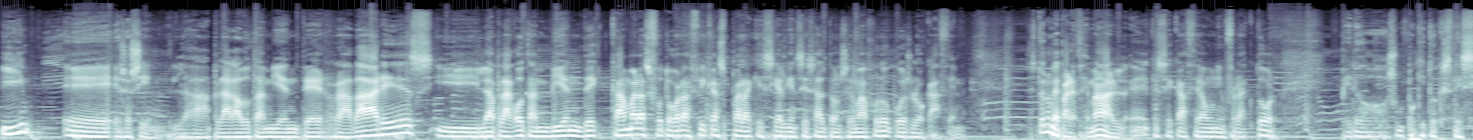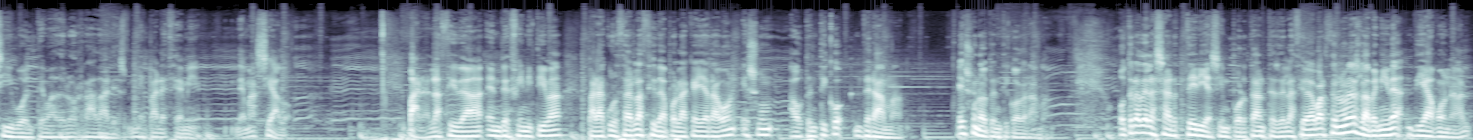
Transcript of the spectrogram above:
Y eh, eso sí, la ha plagado también de radares y la plagado también de cámaras fotográficas para que si alguien se salta un semáforo, pues lo cacen. Esto no me parece mal, ¿eh? que se cace a un infractor, pero es un poquito excesivo el tema de los radares, me parece a mí, demasiado. Bueno, la ciudad, en definitiva, para cruzar la ciudad por la calle Aragón es un auténtico drama. Es un auténtico drama. Otra de las arterias importantes de la ciudad de Barcelona es la avenida Diagonal.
